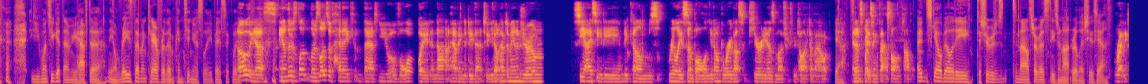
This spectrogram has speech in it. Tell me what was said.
you once you get them, you have to you know raise them and care for them continuously, basically. Oh yes, and there's lo- there's loads of headache that you avoid and not having to do that too. You don't have to manage your own CI/CD becomes really simple. You don't have to worry about security as much, which we talked about, yeah, and it's blazing fast all on top of Uh, it. scalability, distributed denial service, these are not real issues. Yeah. Right.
